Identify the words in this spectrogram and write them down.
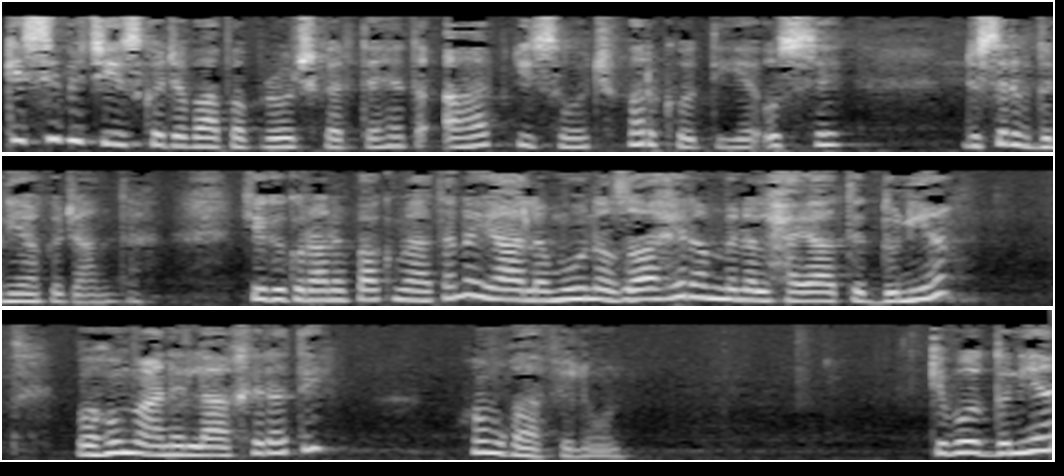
کسی بھی چیز کو جب آپ اپروچ کرتے ہیں، تو آپ کی سوچ فرق ہوتی ہے، اس سے جو صرف دنیا کو جانتا ہے۔ کیونکہ قرآن پاک میں آتا نا یا لمون ظاہر من الحیات دنیا وہ ہم عن الآخرتی ہم غافلون. کہ وہ دنیا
